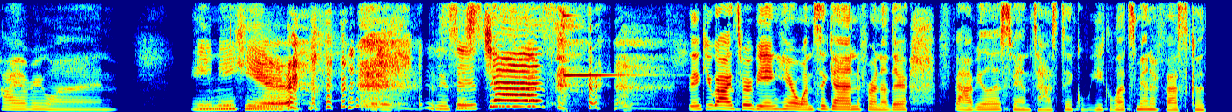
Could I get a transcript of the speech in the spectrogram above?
Hi, everyone. Amy here. and this is Jazz. Thank you guys for being here once again for another fabulous, fantastic week. Let's manifest good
